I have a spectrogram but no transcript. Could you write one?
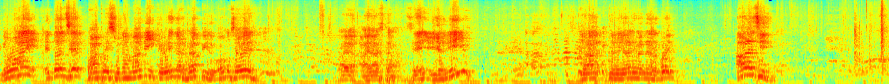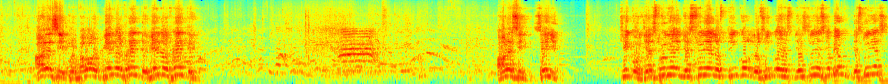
No hay, entonces, papi es una mami, que venga rápido, vamos a ver. Allá, está. ¿Y el niño? Ya, pero ya le ganaron. Bueno, ahora sí. Ahora sí, por favor, viendo al frente, viendo al frente. Ahora sí, señor. Chicos, ¿ya estudian? ¿Ya estudian los cinco? ¿Los cinco ya, ya estudias, campeón? ¿Ya estudias?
